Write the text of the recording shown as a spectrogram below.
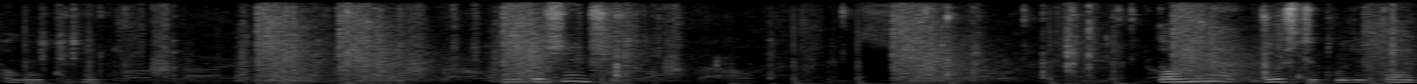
а лука нет. Ну, это женщина. Да у меня джойстик вылетает.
